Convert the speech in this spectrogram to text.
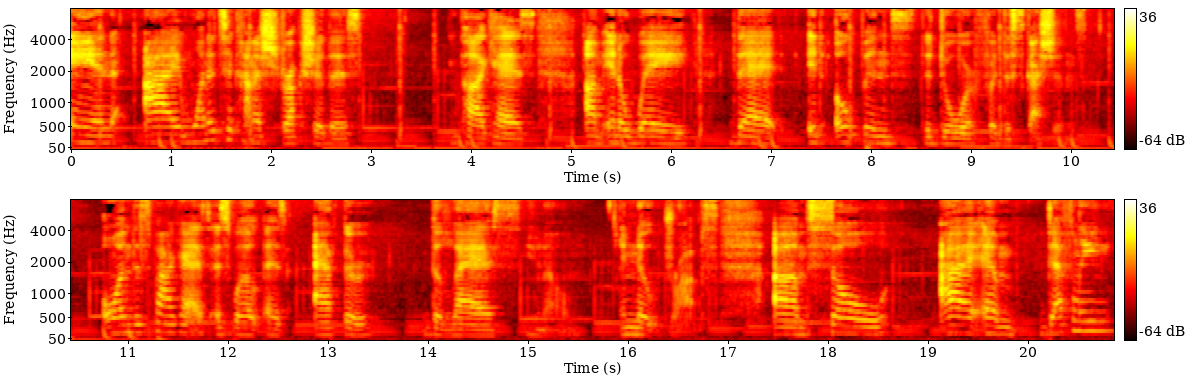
And I wanted to kind of structure this podcast um, in a way that it opens the door for discussions on this podcast as well as after the last, you know, note drops. Um, so I am definitely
